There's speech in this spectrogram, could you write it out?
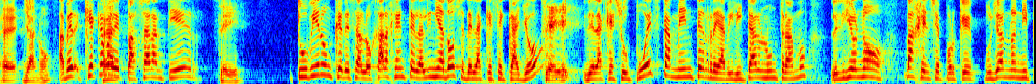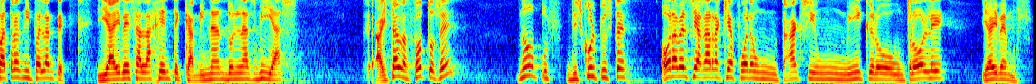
Eh, ya no. A ver, ¿qué acaba Eh. de pasar antier? Sí. Tuvieron que desalojar gente de la línea 12, de la que se cayó, Sí. de la que supuestamente rehabilitaron un tramo. Les dijeron, no, bájense porque pues ya no ni para atrás ni para adelante. Y ahí ves a la gente caminando en las vías. Ahí están las fotos, ¿eh? No, pues disculpe usted. Ahora a ver si agarra aquí afuera un taxi, un micro, un trole, y ahí vemos.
